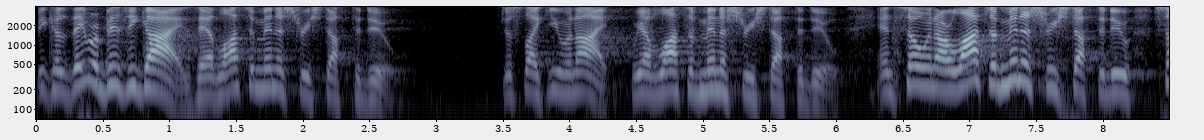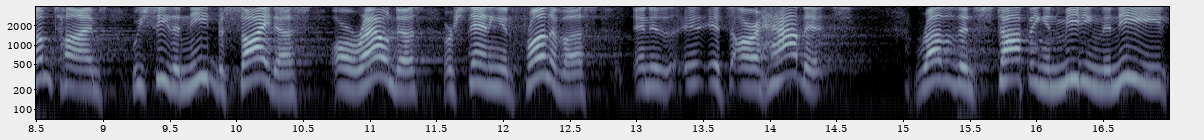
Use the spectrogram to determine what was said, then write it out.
because they were busy guys. They had lots of ministry stuff to do. Just like you and I, we have lots of ministry stuff to do. And so, in our lots of ministry stuff to do, sometimes we see the need beside us or around us or standing in front of us, and it's our habit rather than stopping and meeting the need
